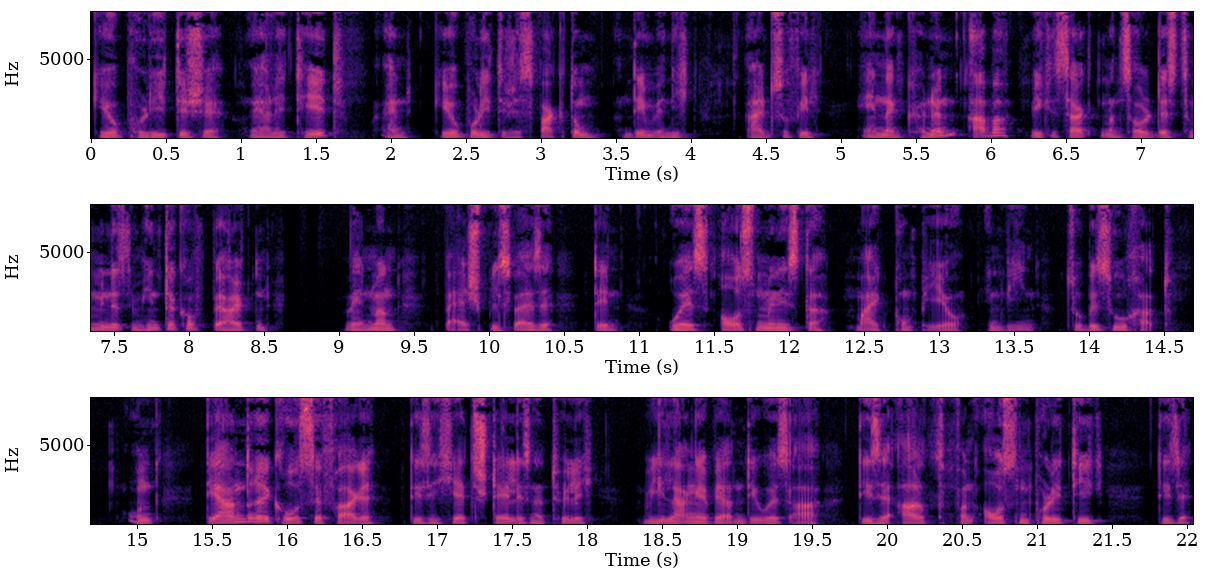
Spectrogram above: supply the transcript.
geopolitische Realität, ein geopolitisches Faktum, an dem wir nicht allzu viel ändern können. Aber wie gesagt, man sollte es zumindest im Hinterkopf behalten, wenn man beispielsweise den US-Außenminister Mike Pompeo in Wien zu Besuch hat. Und die andere große Frage, die sich jetzt stellt, ist natürlich, wie lange werden die USA diese Art von Außenpolitik, diese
